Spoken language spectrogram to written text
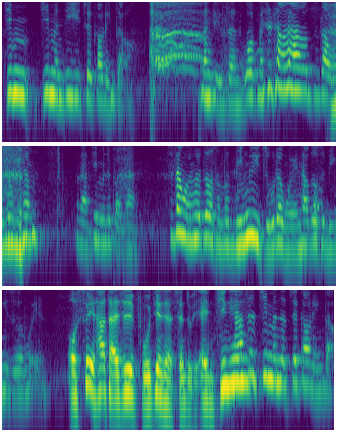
金金门地区最高领导。张景生，我每次看到他都知道。我说你看，我拿金门的板看，智商委员会做什么名誉主任委员，他都是名誉主任委员。哦，所以他才是福建省省主席。哎、今天他是金门的最高领导。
